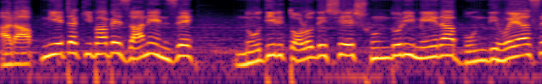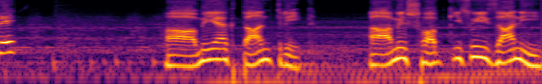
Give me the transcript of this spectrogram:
আর আপনি এটা কীভাবে জানেন যে নদীর তলদেশে সুন্দরী মেয়েরা বন্দি হয়ে আছে। আমি এক তান্ত্রিক। আমি সব কিছুই জানি।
